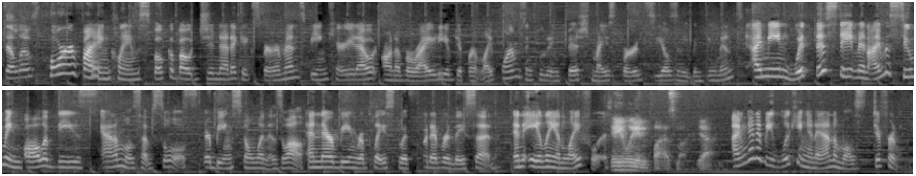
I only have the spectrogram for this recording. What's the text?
Costello's horrifying claims spoke about genetic experiments being carried out on a variety of different life forms, including fish, mice, birds, seals, and even humans. I mean, with this statement, I'm assuming all of these animals have souls. They're being stolen as well, and they're being replaced with whatever they said an alien life force. Alien plasma. Yeah. I'm going to be looking at animals differently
